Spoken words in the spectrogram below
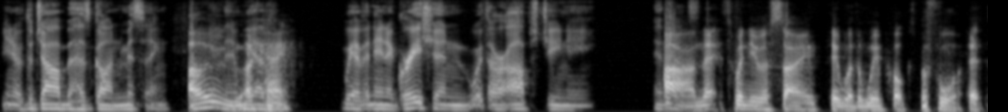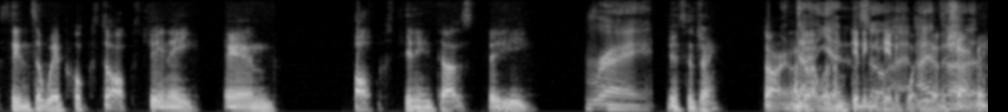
you know, the job has gone missing. Oh, we have- okay. We have an integration with our Ops Genie. And Ah, that's- and that's when you were saying there were the webhooks before. It sends the webhooks to OpsGenie and OpsGenie does the right. messaging. Sorry, I That- yeah, I'm getting so ahead of what I- you're going to show me.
